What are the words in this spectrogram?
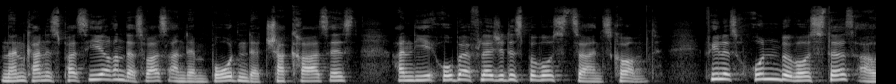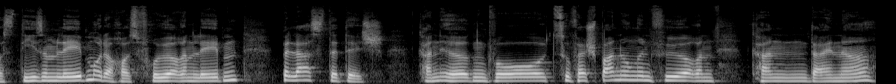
Und dann kann es passieren, dass was an dem Boden der Chakras ist, an die Oberfläche des Bewusstseins kommt. Vieles Unbewusstes aus diesem Leben oder auch aus früheren Leben belastet dich, kann irgendwo zu Verspannungen führen, kann deine,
